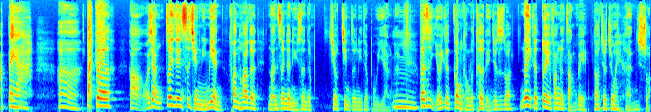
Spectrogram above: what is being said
阿贝啊啊大哥。啊，我想这件事情里面，犯花的男生跟女生的就竞争力就不一样了。嗯，但是有一个共同的特点，就是说那个对方的长辈到就就会很爽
